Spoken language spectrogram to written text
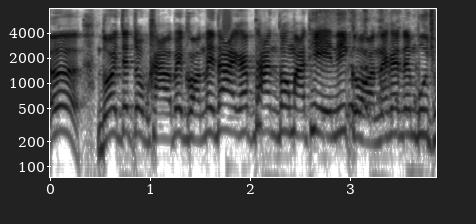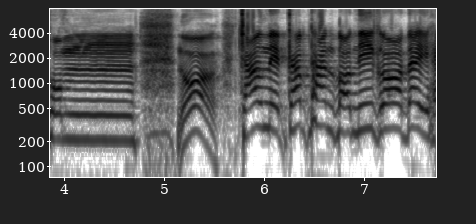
เออ โดยจะจบข่าวไปก่อนไม่ได้ครับท่านต้องมาที่ไอ้นี้ก่อนนะครับท่านผู้ชมโน่ชาวเน็ตครับท่านตอนนี้ก็ได้แห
